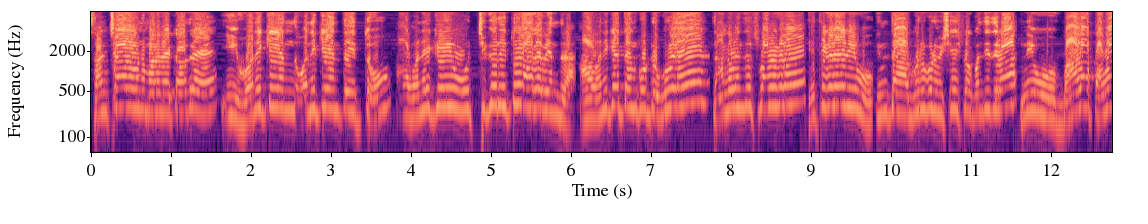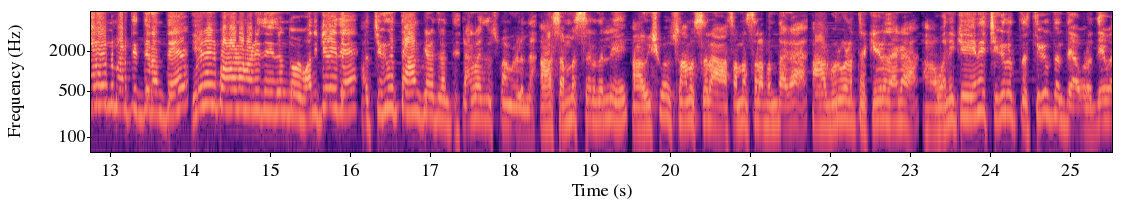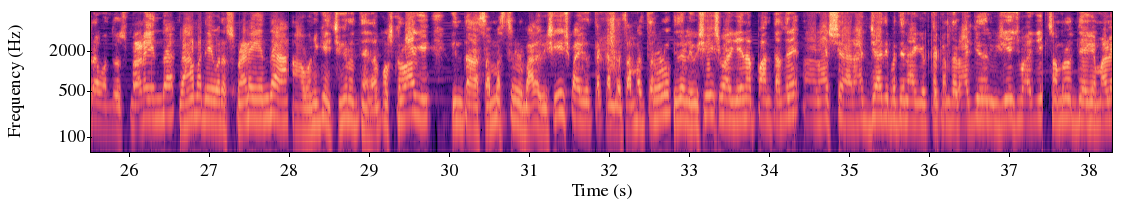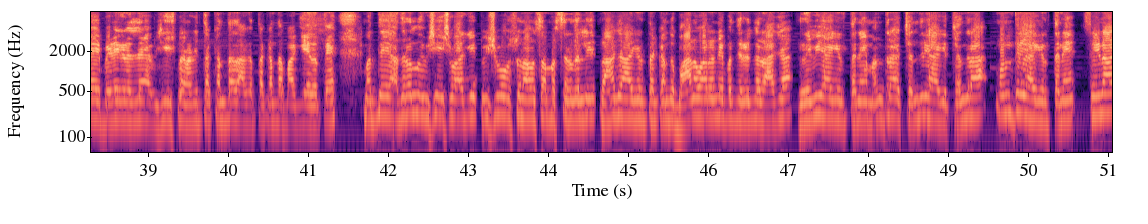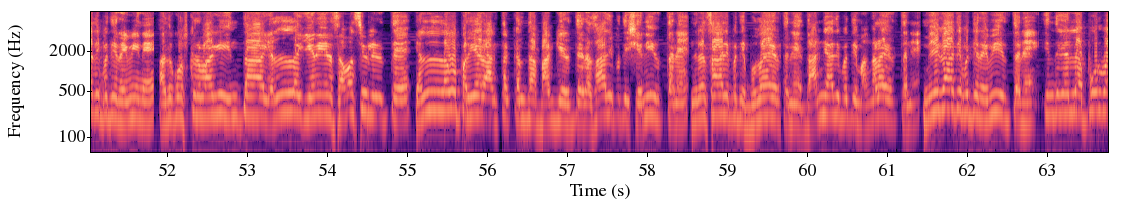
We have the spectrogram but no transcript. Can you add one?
ಸಂಚಾರವನ್ನು ಮಾಡಬೇಕಾದ್ರೆ ಈ ಒನಕೆ ಒನಕೆ ಅಂತ ಇತ್ತು. ಆ ಒನಕೆಯು ಚಿಗುರಿತು ರಾಘವೇಂದ್ರ. ಆ ಒನಕೆ ತಂದ್ಕೊಟ್ರು. ಗುರುಗಳೇ, ರಾಘವೇಂದ್ರ ಸ್ವಾಮಿಗಳೇ, ಯತಿಗಳೇ ನೀವು. ಇಂತಹ ಗುರುಗಳು ವಿಶೇಷವಾಗಿ ಬಂದಿದ್ದೀರಾ? ನೀವು ಬಹಳ ಪವಾಡವನ್ನು ಮಾಡ್ತಿದ್ದೀರಂತೆ. ಏನೇನು ಪವಾಡ ಮಾಡಿದ್ರಿ? ಇದೊಂದು ಒನಕೆ ಇದೆ. ಅದು ಚಿಗುರುತ್ತಾ ಅಂತ ಕೇಳಿದ್ರಂತೆ ರಾಘವೇಂದ್ರ ಸ್ವಾಮಿಗಳನ್ನ. ಆ ಸಂವತ್ಸರದಲ್ಲಿ, ಆ ವಿಶ್ವ ಸಂವತ್ಸರ, ಆ ಸಂವತ್ಸರ ಬಂದಾಗ, ಆ ಗುರುಗಳ ಹತ್ರ ಕೇಳಿದಾಗ, ಆ ಒನಕೆ ಏನೇ ಚಿಗುರುತ್ತ, ಚಿಗುರುತ್ತಂತೆ ಅವರ ದೇವರ ಒಂದು ಸ್ಮರಣೆಯಿಂದ, ರಾಮದೇವರ ಸ್ಮರಣೆಯಿಂದ ಆ ಒನಕೆ ಚಿಗುರುತ್ತೆ ಅದಕ್ಕೋಸ್ಕರವಾಗಿ ಇಂತಹ ಸಂಸ್ಥೆಗಳು ಬಹಳ ವಿಶೇಷವಾಗಿರ್ತಕ್ಕಂಥ ಸಂಸ್ಥೆಗಳು. ಇದರಲ್ಲಿ ವಿಶೇಷವಾಗಿ ಏನಪ್ಪಾ ಅಂತಂದ್ರೆ ರಾಷ್ಟ್ರ ರಾಜ್ಯಾಧಿಪತಿನಾಗಿರ್ತಕ್ಕಂಥ ರಾಜ್ಯದಲ್ಲಿ ವಿಶೇಷವಾಗಿ ಸಮೃದ್ಧಿಯಾಗಿ ಮಳೆ, ಬೆಳೆಗಳೆಲ್ಲ ವಿಶೇಷವಾಗಿ ನಡೀತಕ್ಕಂಥದ್ದಾಗತಕ್ಕಂಥ ಭಾಗ್ಯ ಇರುತ್ತೆ. ಮತ್ತೆ ಅದರಲ್ಲೂ ವಿಶೇಷವಾಗಿ ವಿಶ್ವ ನಾವು ರಾಜ ಆಗಿರ್ತಕ್ಕಂಥ ಭಾನುವಾರನೇ ಬಂದಿರೋದ್ರಿಂದ ರಾಜ ರವಿ ಆಗಿರ್ತಾನೆ, ಮಂತ್ರ ಚಂದ್ರಿ ಆಗಿ, ಚಂದ್ರ ಮಂತ್ರಿ ಆಗಿರ್ತಾನೆ, ಸೇನಾಧಿಪತಿ ರವಿನೇ. ಅದಕ್ಕೋಸ್ಕರವಾಗಿ ಇಂತ ಎಲ್ಲ ಏನೇನು ಸಮಸ್ಯೆಗಳಿರುತ್ತೆ, ಎಲ್ಲವೂ ಪರಿಹಾರ ಆಗ್ತಕ್ಕಂತ ಭಾಗ್ಯ ಇರುತ್ತೆ. ರಸಾಧಿಪತಿ ಶನಿ ಇರ್ತಾನೆ, ನಿರಸಾಧಿಪತಿ ಬುಧ ಇರ್ತಾನೆ. ಧಾನ್ಯಾಧಿಪತಿ ಮಂಗಳ ಇರ್ತಾನೆ, ಮೇಘಾಧಿಪತಿ ರವಿ ಇರ್ತಾನೆ ಇಂದೆಲ್ಲ ಪೂರ್ವ,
